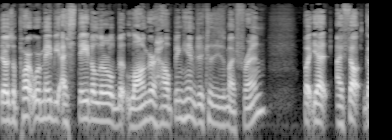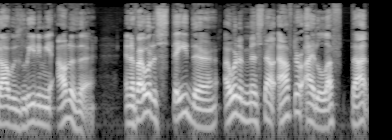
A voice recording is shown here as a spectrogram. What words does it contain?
there was a part where maybe I stayed a little bit longer helping him just because he's my friend but yet I felt God was leading me out of there. And if I would have stayed there, I would have missed out. After I left that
